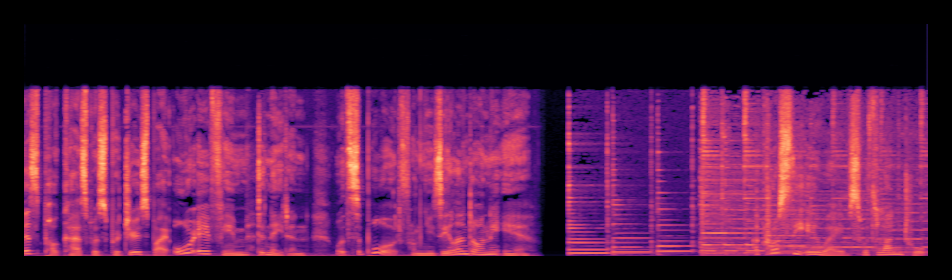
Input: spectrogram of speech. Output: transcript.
This podcast was produced by OAR FM Dunedin with support from New Zealand On Air. Across the airwaves with Lung Talk,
